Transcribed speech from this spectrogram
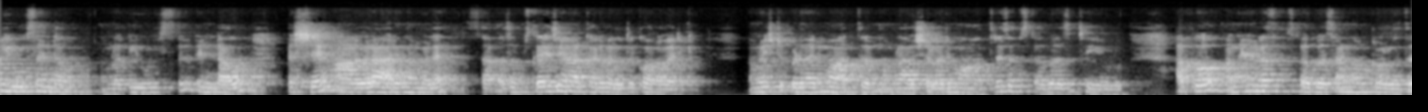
വ്യൂസ് ഉണ്ടാവും. നമ്മളെ വ്യൂസ് ഉണ്ടാവും. പക്ഷേ ആളുകൾ ആരും നമ്മളെ സബ്സ്ക്രൈബ് ചെയ്യുന്ന ആൾക്കാർ വളരെ കുറവായിരിക്കും. നമ്മൾ ഇഷ്ടപ്പെടുന്നവർ മാത്രം നമ്മൾ ആവശ്യമുള്ളവർ മാത്രമേ സബ്സ്ക്രൈബേഴ്സ് ചെയ്യുള്ളൂ. അപ്പോൾ അങ്ങനെയുള്ള ആണ് നമുക്കുള്ളത്.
